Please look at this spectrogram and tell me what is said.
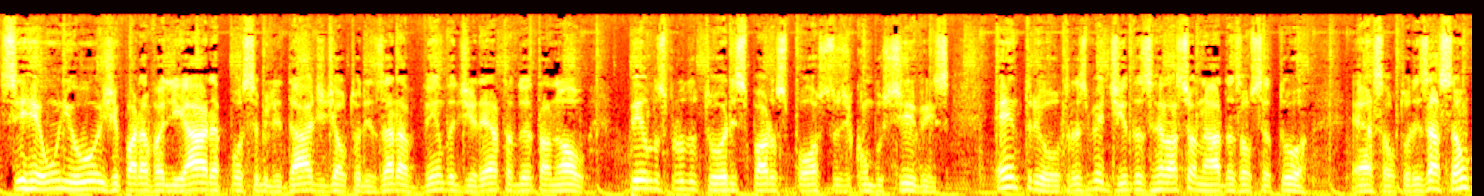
se reúne hoje para avaliar a possibilidade de autorizar a venda direta do etanol pelos produtores para os postos de combustíveis, entre outras medidas relacionadas ao setor. Essa autorização,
